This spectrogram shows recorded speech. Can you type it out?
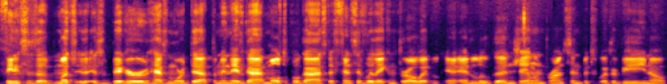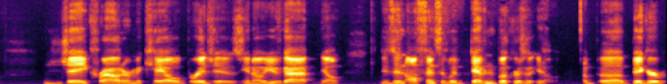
Phoenix is a much is bigger, has more depth. I mean, they've mm-hmm. got multiple guys defensively they can throw at, at Luka and Jalen Brunson, but whether it be, you know, Jae Crowder, Mikal Bridges. You know, you've got you know, is an offensive with Devin Booker's you know a, a, bigger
